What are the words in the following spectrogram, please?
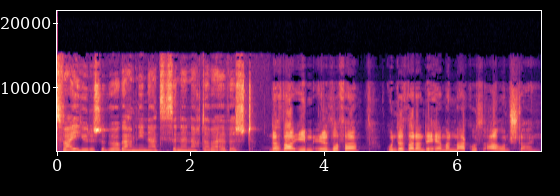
Zwei jüdische Bürger haben die Nazis in der Nacht aber erwischt. Das war eben Elsoffer und das war dann der Hermann Markus Aronstein.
